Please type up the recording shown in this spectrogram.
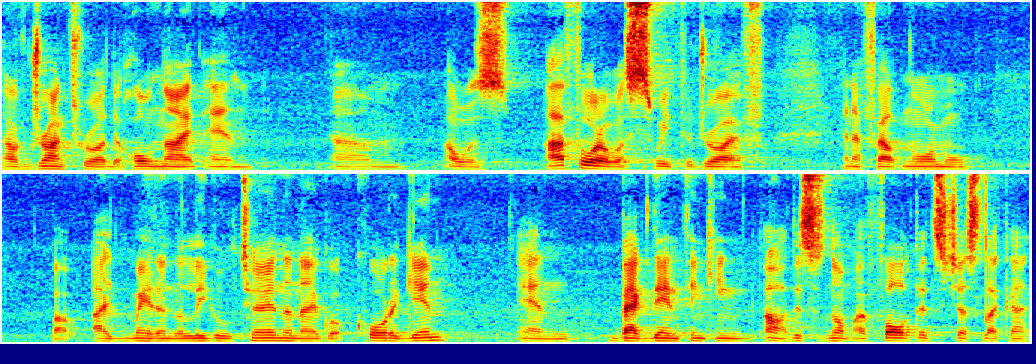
I've drunk throughout the whole night, and um, I was I thought I was sweet to drive, and I felt normal, but I made an illegal turn and I got caught again. And back then, thinking, oh, this is not my fault. It's just like a,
